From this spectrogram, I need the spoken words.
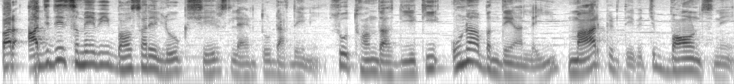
ਪਰ ਅੱਜ ਦੇ ਸਮੇਂ ਵੀ ਬਹੁਤ ਸਾਰੇ ਲੋਕ ਸ਼ੇਅਰਸ ਲੈਣ ਤੋਂ ਡਰਦੇ ਨੇ। ਸੋ ਤੁਹਾਨੂੰ ਦੱਸ ਦਈਏ ਕਿ ਉਹਨਾਂ ਬੰਦਿਆਂ ਲਈ ਮਾਰਕੀਟ ਦੇ ਵਿੱਚ ਬੌਂਡਸ ਨੇ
